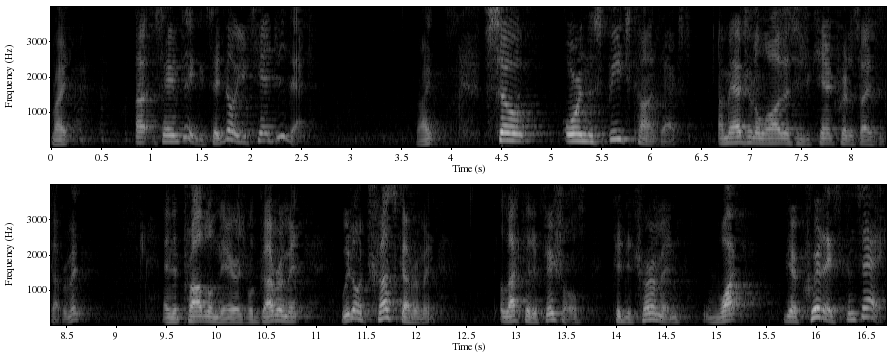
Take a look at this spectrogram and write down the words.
Right? Uh, same thing. You say, no, you can't do that. Right? So, or in the speech context, imagine a law that says you can't criticize the government. And the problem there is, well, government, we don't trust government, elected officials, to determine what their critics can say.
